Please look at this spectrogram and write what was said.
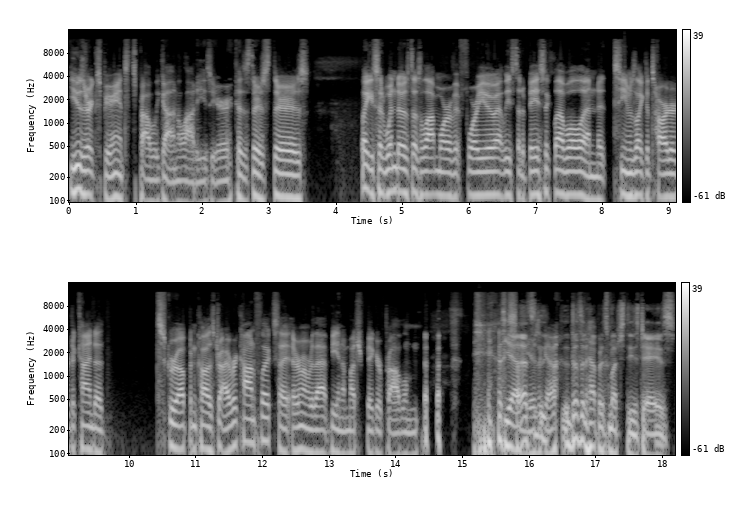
user experience, it's probably gotten a lot easier. Because there's there's like you said, Windows does a lot more of it for you, at least at a basic level, and it seems like it's harder to kind of screw up and cause driver conflicts. I, I remember that being a much bigger problem yeah, some that's, years ago. it doesn't happen as much these days.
